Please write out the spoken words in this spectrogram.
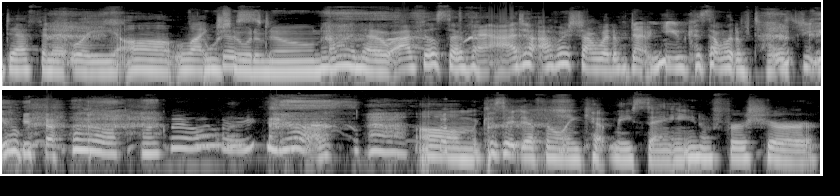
definitely. Uh, like I wish just, I would have known. I know. I feel so bad. I wish I would have known you because I would have told you. like, well, okay. yeah. Um, because it definitely kept me sane for sure.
